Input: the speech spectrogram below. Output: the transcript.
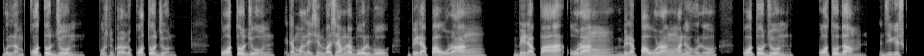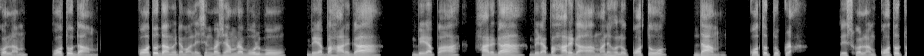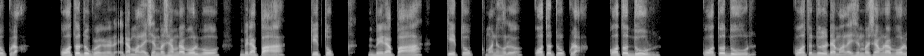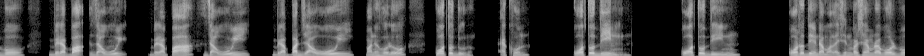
বললাম কতজন? প্রশ্ন করা হলো কতজন? কতজন? এটা মালয়েশিয়ান ভাষায় আমরা বলব বেরাপা ওরাং বেরাপা ওরাং বেরাপা ওরাং মানে হলো কতজন? কত দাম? জিজ্ঞেস করলাম কত দাম? কত দাম এটা মালয়েশিয়ান ভাষায় আমরা বলব? বেরাপা হারগা বেরাপা হারগা বেরাপা হারগা মানে হলো কত দাম? কত টুকরা? জিজ্ঞেস করলাম, কত টুকরা? কত টুকরা এটা- মালয়েশিয়ান ভাষায় আমরা বলব। বেরাপা কেতুক বেরাপা কেতুক মানে হলো কত টুকরা? কত দূর? কত দূর? কত দূর এটা মালয়েশিয়ান ভাষায় আমরা বলব? বেরাপা জাউই বেরাপা জাউই বেরাপা জাউই মানে হলো কত দূর? এখন কত দিন? কত দিন? কত দিন এটা মালয়েশিয়ান ভাষায় আমরা বলব?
